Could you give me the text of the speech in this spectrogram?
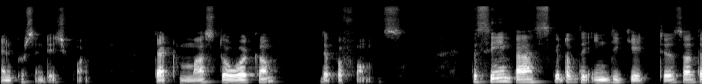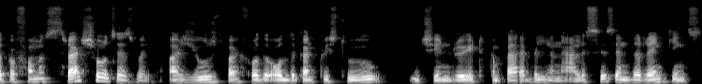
and percentage point that must overcome the performance. The same basket of the indicators are the performance thresholds as well are used by for the, all the countries to generate comparable analysis and the rankings.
